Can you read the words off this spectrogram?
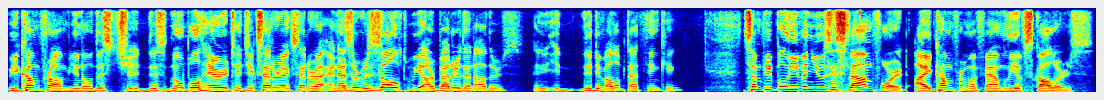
We come from, you know, this, this noble heritage, etc., etc. And as a result, we are better than others. And it, they develop that thinking. Some people even use Islam for it. I come from a family of scholars.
